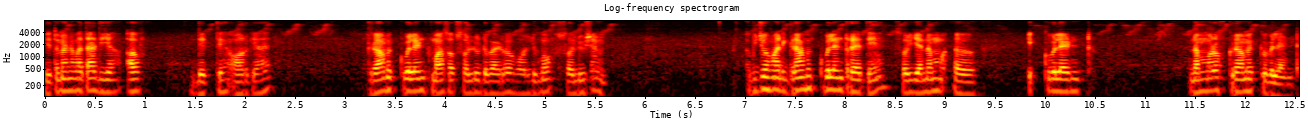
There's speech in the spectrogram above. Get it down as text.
ये तो मैंने बता दिया। अब देखते हैं और क्या है। Gram equivalent mass of solute divide by volume of solution अभी जो हमारे ग्राम इक्विवेलेंट रहते हैं सॉरी या number equivalent number of gram equivalent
